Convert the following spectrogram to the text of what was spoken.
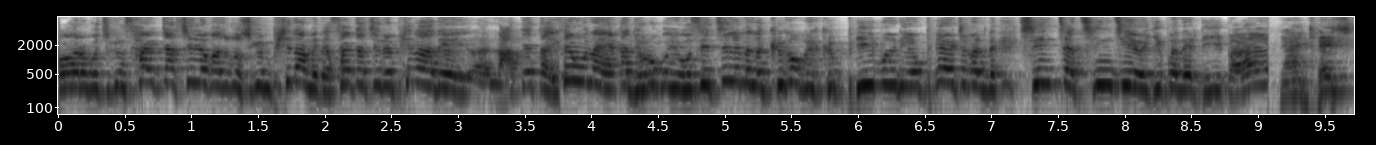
어, 여러분 지금 살짝 찔려가지고 지금 피납니다. 살짝 찔려 피나는데 라떼따 새우나 약간 요런 거 요새 찔리면은 그거 그, 그 비브리오 페어져가 는데 진짜 진지해요 이번에 리발. 야이 개씨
